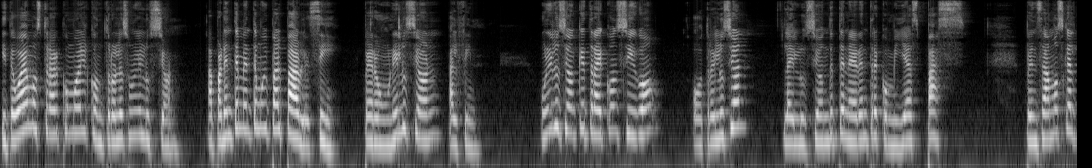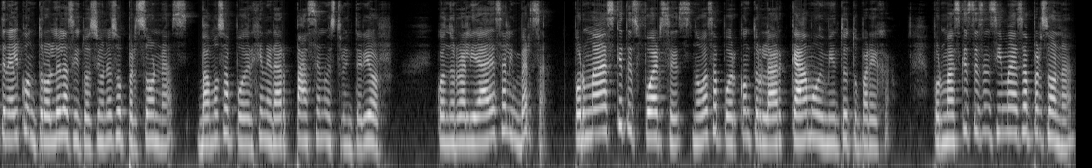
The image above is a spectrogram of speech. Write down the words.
Y te voy a demostrar cómo el control es una ilusión. Aparentemente muy palpable, sí, pero una ilusión al fin. Una ilusión que trae consigo otra ilusión, la ilusión de tener entre comillas paz. Pensamos que al tener el control de las situaciones o personas vamos a poder generar paz en nuestro interior, cuando en realidad es a la inversa. Por más que te esfuerces, no vas a poder controlar cada movimiento de tu pareja. Por más que estés encima de esa persona,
